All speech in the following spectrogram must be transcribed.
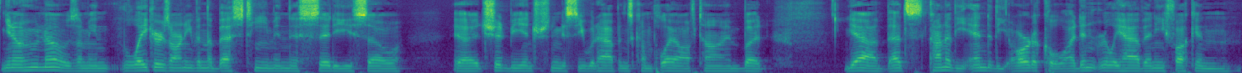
you know, who knows? I mean, the Lakers aren't even the best team in this city, so yeah, it should be interesting to see what happens come playoff time. But yeah, that's kind of the end of the article. I didn't really have any fucking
